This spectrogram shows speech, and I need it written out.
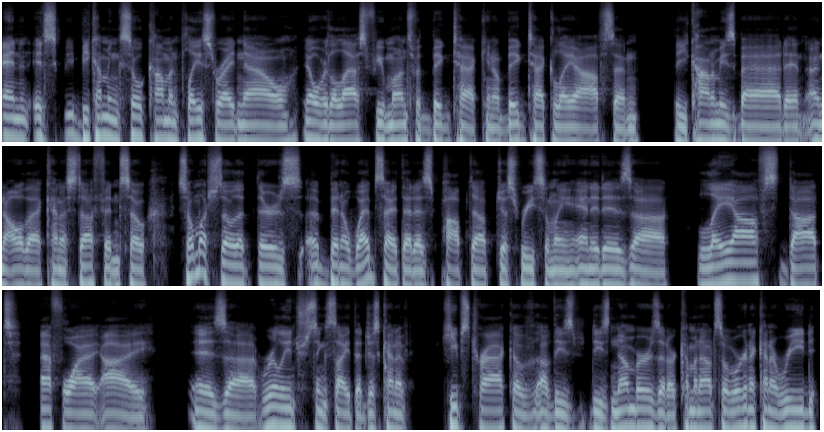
And it's becoming so commonplace right now over the last few months with big tech, you know, big tech layoffs and the economy's bad and, and all that kind of stuff. And so, so much so that there's been a website that has popped up just recently, and it is uh, layoffs.fyi is a really interesting site that just kind of keeps track of, of these, these numbers that are coming out. So we're going to kind of read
